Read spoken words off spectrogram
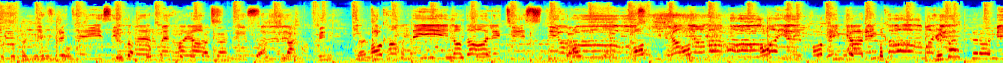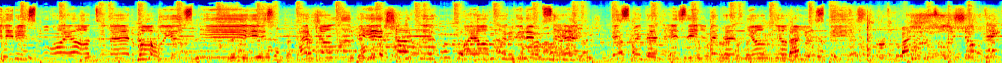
röportaj veriyor gibi olmasın. Göz yok basına röportaj vermiyor. Şu an ben beni Ben Halk- zaten böyle bir şey adalet istiyorum. Halk yana TV, rengarenk kalmayı. Biliriz bu hayatın erbabıyız. Ben Her canlı bir edeceğim. hayata gülümseyen, ezmeden ezilmeden yan Ben yanayız biz. Kurtuluş yok tek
